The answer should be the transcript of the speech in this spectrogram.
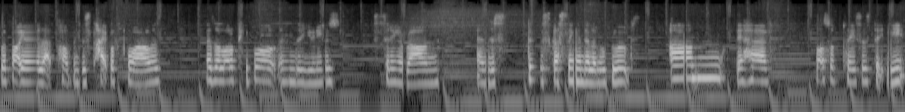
whip out your laptop and just type for four hours. There's a lot of people in the uni just sitting around and just discussing in their little groups. Um, they have lots of places to eat.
